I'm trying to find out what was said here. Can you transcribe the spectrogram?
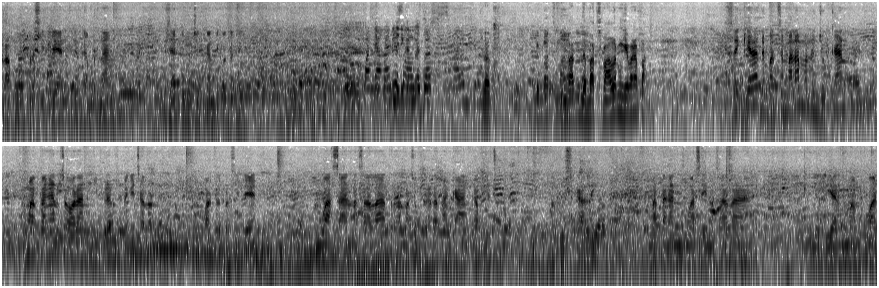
Prabowo Presiden Gerindra menang bisa diwujudkan di kota ini. Pandangannya soal debat semalam gimana? Debat Debat, debat semalam gimana Pak? Saya kira debat semalam menunjukkan kematangan seorang Gibran sebagai calon wakil presiden, penguasaan masalah termasuk terhadap angka-angka itu cukup bagus sekali, kematangan menguasai masalah, kemudian kemampuan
